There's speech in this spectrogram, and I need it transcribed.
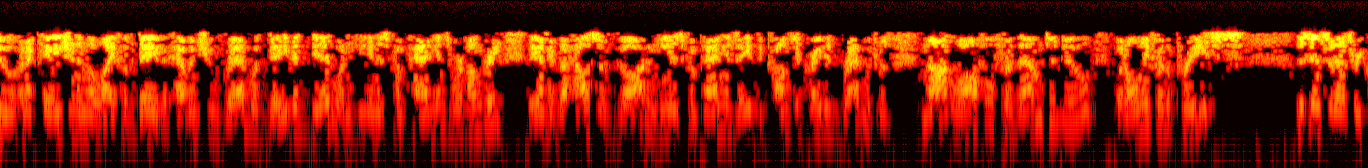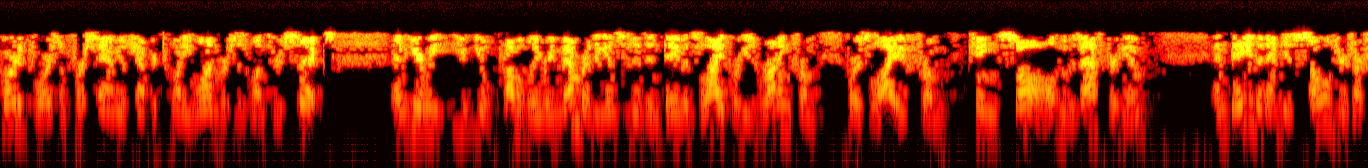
to an occasion in the life of David. Haven't you read what David did when he and his companions were hungry? They entered the house of God, and he and his companions ate the consecrated bread, which was not lawful for them to do, but only for the priests. This incident is recorded for us in 1 Samuel chapter 21, verses 1 through 6. And here we, you, will probably remember the incident in David's life where he's running from for his life from King Saul, who is after him. And David and his soldiers are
